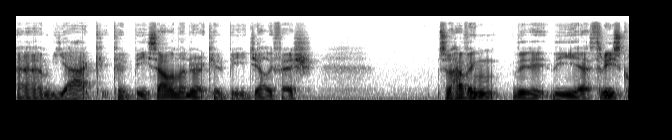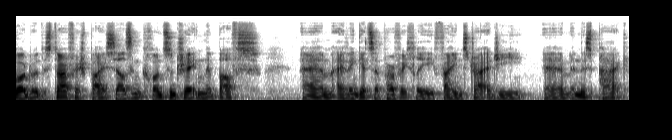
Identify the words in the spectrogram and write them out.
um, yak, it could be salamander, it could be jellyfish. So having the the uh, three squad with the starfish buy cells and concentrating the buffs, um, I think it's a perfectly fine strategy um, in this pack,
